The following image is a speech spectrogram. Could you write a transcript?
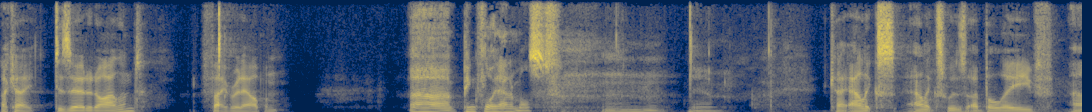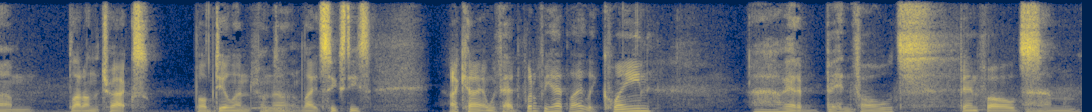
Okay, deserted island. Favorite album. Uh, Pink Floyd Animals. Mm. Yeah. Okay, Alex. Alex was, I believe, um, Blood on the Tracks. Bob Dylan from the late sixties. Okay, and we've had what have we had lately? Queen, Uh, we had a Ben Folds. Ben Folds, Um,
